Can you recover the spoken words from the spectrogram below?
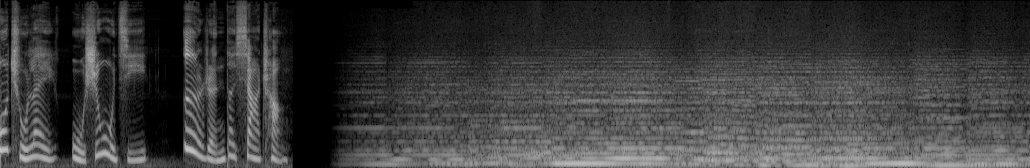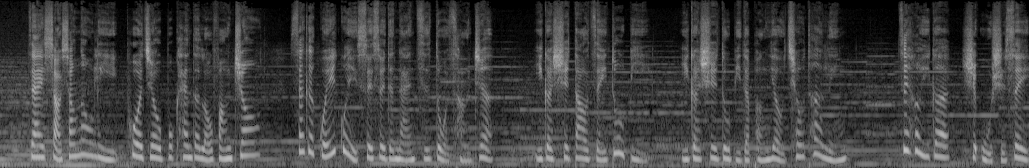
孤雏泪》五十五集，恶人的下场。在小巷弄里破旧不堪的楼房中，三个鬼鬼祟祟的男子躲藏着。一个是盗贼杜比，一个是杜比的朋友丘特林，最后一个是五十岁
